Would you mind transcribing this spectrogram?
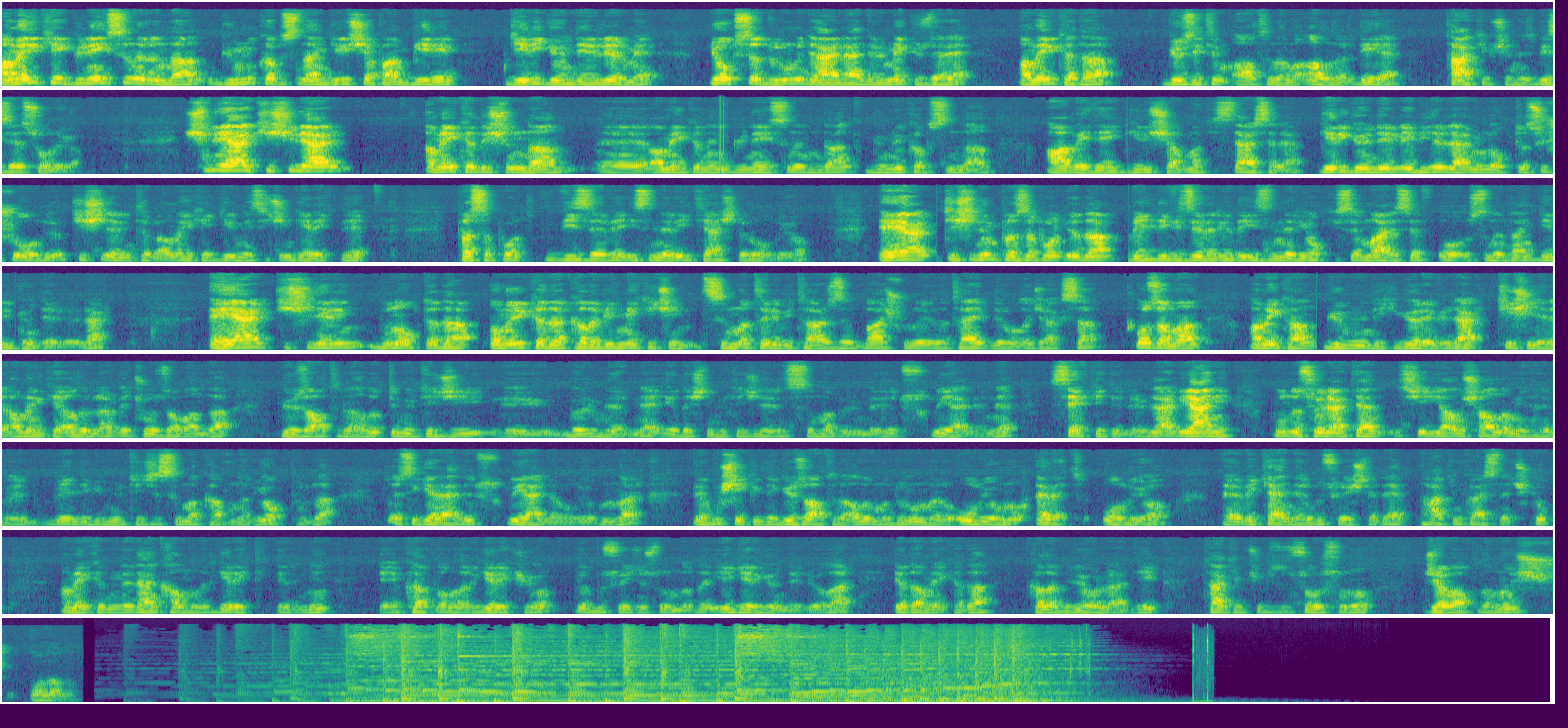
Amerika güney sınırından gümrük kapısından giriş yapan biri geri gönderilir mi? Yoksa durumu değerlendirilmek üzere Amerika'da gözetim altına mı alınır diye takipçimiz bize soruyor. Şimdi eğer kişiler Amerika dışından, e, Amerika'nın güney sınırından, gümrük kapısından ABD'ye giriş yapmak isterseler geri gönderilebilirler mi noktası şu oluyor. Kişilerin tabii Amerika'ya girmesi için gerekli pasaport, vize ve izinlere ihtiyaçları oluyor. Eğer kişinin pasaport ya da belli vizeleri ya da izinleri yok ise maalesef o sınırdan geri gönderilirler. Eğer kişilerin bu noktada Amerika'da kalabilmek için sığınma talebi tarzı başvuruları da talepleri olacaksa o zaman Amerikan gümrüğündeki görevliler kişileri Amerika'ya alırlar ve çoğu zaman da gözaltına alıp mülteci e, bölümlerine ya da işte mültecilerin sığınma bölümleri, tutuklu yerlerine sevk edilirler. Yani bunu da söylerken şey yanlış anlamayın. Hani böyle belli bir mülteci sığınma kampları yok burada. Dolayısıyla genelde tutuklu yerler oluyor bunlar. Ve bu şekilde gözaltına alınma durumları oluyor mu? Evet oluyor. E, ve kendileri bu süreçte de hakim karşısına çıkıp Amerika'nın neden kalmaları gerektiklerini e, kanıtlamaları gerekiyor. Ve bu sürecin sonunda da ya geri gönderiliyorlar ya da Amerika'da kalabiliyorlar deyip takipçimizin sorusunu cevaplamış olalım.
